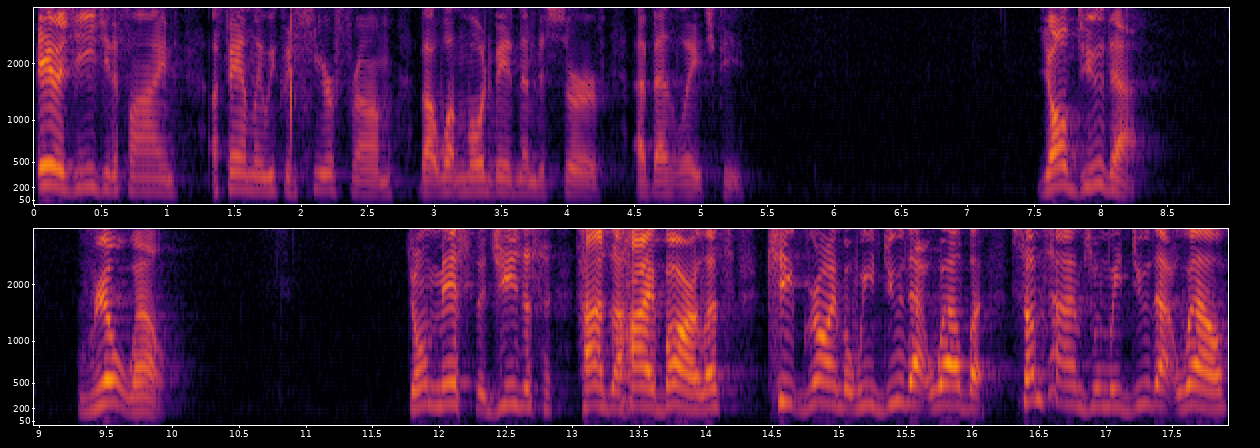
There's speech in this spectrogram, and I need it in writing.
It was easy to find a family we could hear from about what motivated them to serve at Bethel HP. Y'all do that real well. Don't miss that Jesus has a high bar. Let's keep growing, but we do that well. But sometimes when we do that well,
